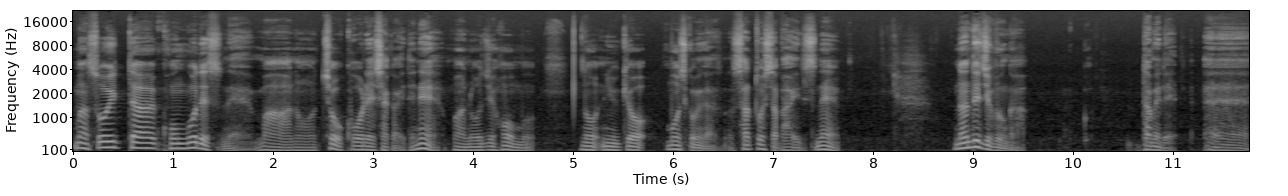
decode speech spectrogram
まあそういった今後ですね、まああの超高齢社会でね、まあ、老人ホームの入居申し込みが殺到した場合ですね、なんで自分がダメで、え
